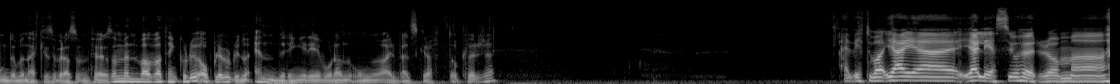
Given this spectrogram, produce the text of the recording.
ungdommen er ikke så bra som før. Sånn, men hva, hva, tenker du? Opplever du noen endringer i hvordan ung arbeidskraft oppfører seg? Nei, vet du hva. Jeg, eh, jeg leser jo og hører om uh,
